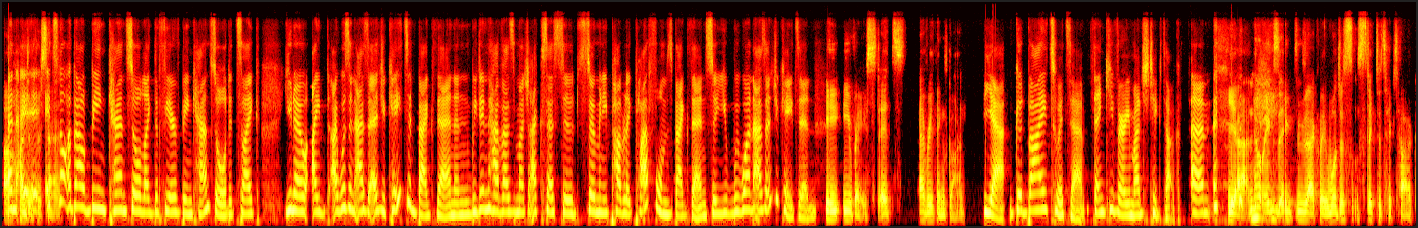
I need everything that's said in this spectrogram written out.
A and it, it's not about being cancelled, like the fear of being cancelled. It's like you know, I I wasn't as educated back then, and we didn't have as much access to so many public platforms back then. So you we weren't as educated. E- erased. It's everything's gone. Yeah. Goodbye, Twitter. Thank you very much, TikTok. Um. Yeah, no, ex- ex- exactly. We'll just stick to TikTok.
